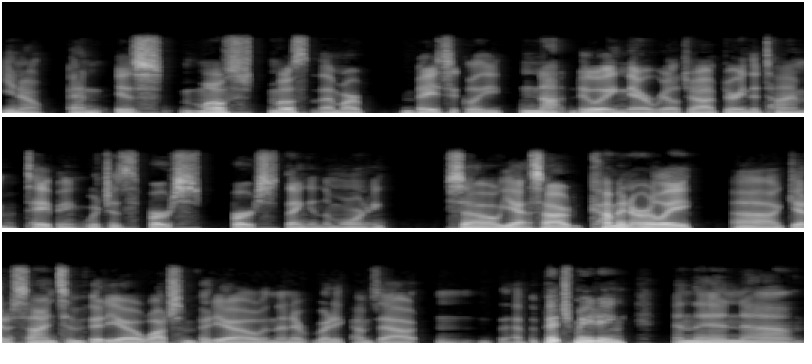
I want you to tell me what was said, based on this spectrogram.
you know, and is most most of them are basically not doing their real job during the time of taping, which is first first thing in the morning. So yeah, so I would come in early, uh, get assigned some video, watch some video, and then everybody comes out and have the pitch meeting, and then um,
